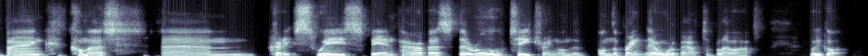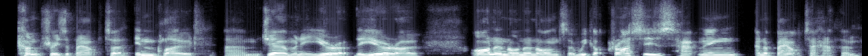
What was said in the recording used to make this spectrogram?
Bank, Commerce, um, Credit Suisse, BNP Paribas, they're all teetering on the on the brink. They're all about to blow up. We've got countries about to implode. Um, Germany, Europe, the euro, on and on and on. So we've got crises happening and about to happen,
